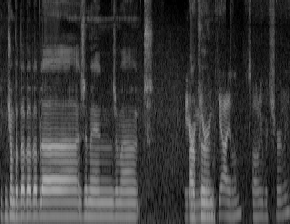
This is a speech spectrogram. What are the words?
You can jump blah blah blah blah. Zoom in, zoom out. You're nearing Harpoon. the island, slowly but surely.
